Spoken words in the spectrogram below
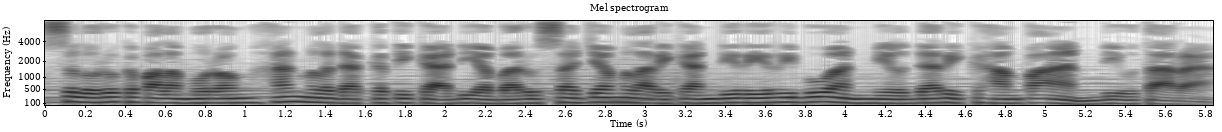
seluruh kepala Murong Han meledak ketika dia baru saja melarikan diri ribuan mil dari kehampaan di utara.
